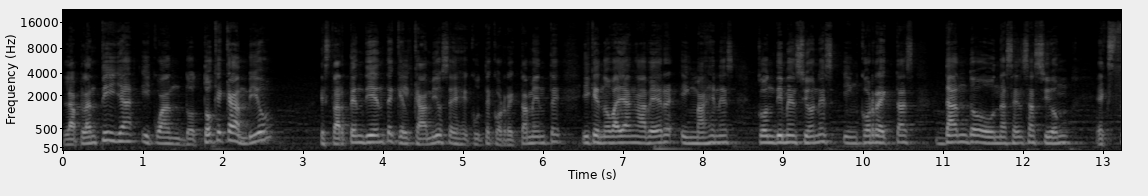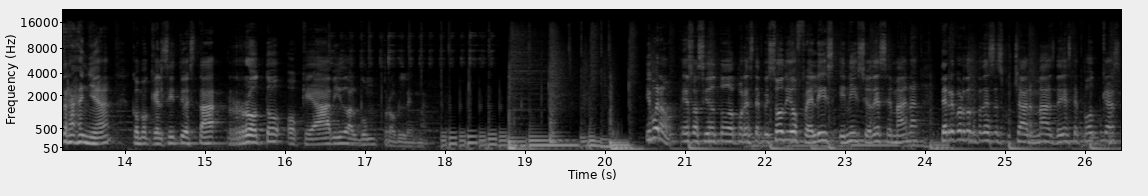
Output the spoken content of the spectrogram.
la plantilla y cuando toque cambio, estar pendiente que el cambio se ejecute correctamente y que no vayan a haber imágenes con dimensiones incorrectas, dando una sensación extraña, como que el sitio está roto o que ha habido algún problema. Y bueno, eso ha sido todo por este episodio. Feliz inicio de semana. Te recuerdo que puedes escuchar más de este podcast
